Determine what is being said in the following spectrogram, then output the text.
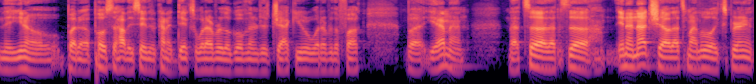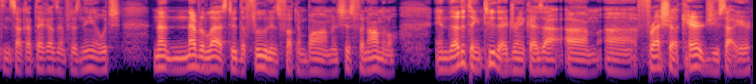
and they, you know, but uh, opposed to how they say they're kind of dicks or whatever, they'll go over there and just jack you or whatever the fuck. But yeah, man, that's uh that's the in a nutshell. That's my little experience in Zacatecas and Fresnillo. Which, nevertheless, dude, the food is fucking bomb. It's just phenomenal. And the other thing too that I drink is uh, um, uh, fresh uh, carrot juice out here,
